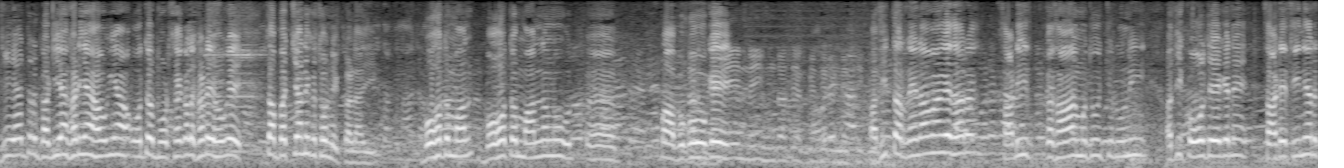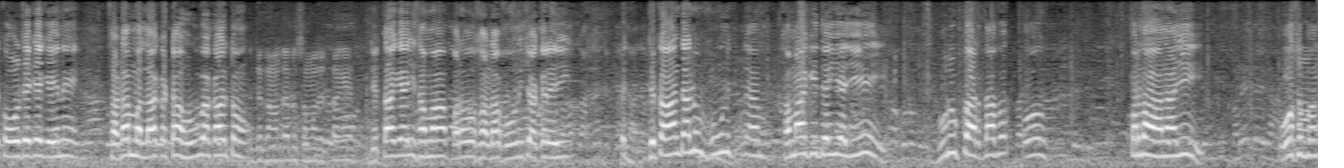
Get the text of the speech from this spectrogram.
ਜੇ ਇੱਧਰ ਗੱਡੀਆਂ ਖੜੀਆਂ ਹੋ ਗਈਆਂ, ਉਧਰ ਮੋਟਰਸਾਈਕਲ ਖੜੇ ਹੋ ਗਏ, ਤਾਂ ਬੱਚਿਆਂ ਨੇ ਕਿੱਥੋਂ ਨਿਕਲਣਾ ਜੀ? ਬਹੁਤ ਮਨ ਬਹੁਤ ਮਨ ਨੂੰ ਭਾਵੁਕ ਹੋ ਕੇ ਇਹ ਨਹੀਂ ਹੁੰਦਾ ਤੇ ਅੱਗੇ ਫਿਰ ਨੀਤੀ ਅਸੀਂ ਧਰਨੇ ਲਾਵਾਂਗੇ ਸਰ। ਸਾਡੀ ਕਿਸਾਨ ਮਜ਼ਦੂਰ ਚਲੂਨੀ ਅਸੀਂ ਕੋਲ ਦੇ ਗਏ ਨੇ ਸਾਡੇ ਸੀਨੀਅਰ ਕੋਲ ਦੇ ਕੇ ਗਏ ਨੇ। ਸਾਡਾ ਮੱਲਾ ਇਕੱਠਾ ਹੋਊਗਾ ਕੱਲ ਤੋਂ। ਦੁਕਾਨਦਾਰ ਨੂੰ ਸਮਾਂ ਦਿੱਤਾ ਗਿਆ? ਦਿੱਤਾ ਗਿਆ ਜੀ ਸਮਾਂ ਪਰ ਉਹ ਸਾਡਾ ਫੋਨ ਨਹੀਂ ਚੱਕ ਰਿਹਾ ਜੀ। ਦੁਕਾਨਦਾਰ ਨੂੰ ਫੋਨ ਸਮਾਂ ਕੀ ਦਈਏ ਜੀ? ਗੁਰੂ ਘਰ ਦਾ ਉਹ ਪ੍ਰਧਾਨ ਆ ਜੀ। ਉਸ ਬ-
